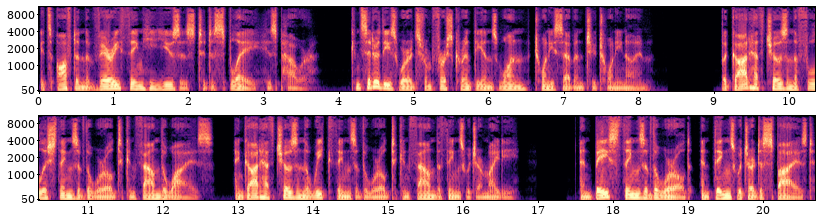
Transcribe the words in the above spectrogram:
it's often the very thing he uses to display his power. Consider these words from 1 Corinthians 1, 27 to 29. But God hath chosen the foolish things of the world to confound the wise, and God hath chosen the weak things of the world to confound the things which are mighty. And base things of the world, and things which are despised,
